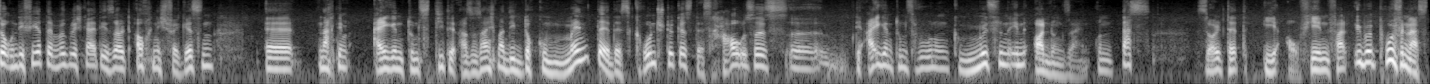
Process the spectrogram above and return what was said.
So, und die vierte Möglichkeit, ihr sollt auch nicht vergessen, äh, nach dem Eigentumstitel, also sage ich mal, die Dokumente des Grundstückes, des Hauses, äh, die Eigentumswohnung müssen in Ordnung sein. Und das solltet ihr auf jeden Fall überprüfen lassen.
